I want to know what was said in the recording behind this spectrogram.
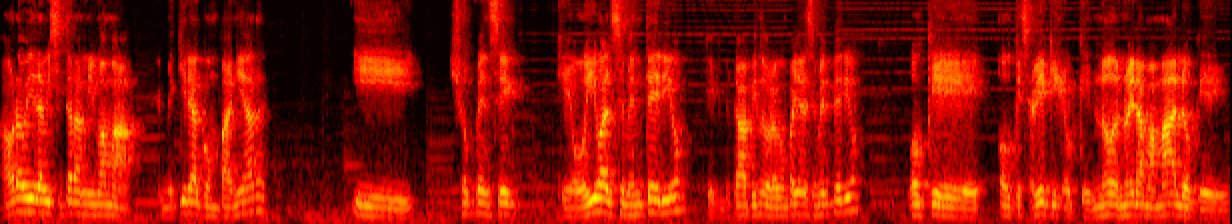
ahora voy a ir a visitar a mi mamá, me quiere acompañar, y yo pensé que o iba al cementerio, que me estaba pidiendo que lo acompañara al cementerio, o que, o que sabía que, que no, no era mamá lo que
